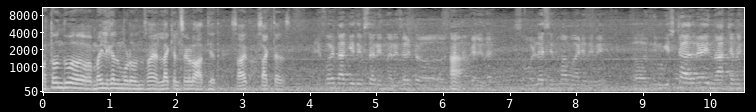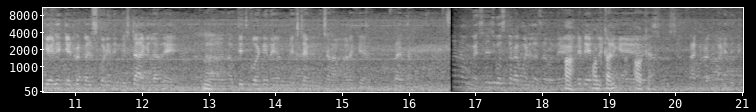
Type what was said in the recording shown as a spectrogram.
ಮತ್ತೊಂದು ಮೈಲಿಗಲ್ ಮೂಡುವಂಥ ಎಲ್ಲ ಕೆಲಸಗಳು ಆದ್ಯತೆ. ಸಾಕ್ ಸಾಕ್ತಾ ಇದೆ ಸರ್. ಎಫರ್ಟ್ ಹಾಕಿದ್ದೀವಿ ಸರ್ ಇನ್ನು ರಿಸಲ್ಟ್. ಕೇಳಿದೆ ಸೊ ಒಳ್ಳೆ ಸಿನಿಮಾ ಮಾಡಿದ್ದೀವಿ ನಿಮ್ಗೆ ಇಷ್ಟ ಆದರೆ ನಾಲ್ಕು ಜನ ಕೇಳಿ ಥಿಯೇಟ್ರ್ ಕಳಿಸ್ಕೊಡಿ. ನಿಮ್ಗೆ ಇಷ್ಟ ಆಗಿಲ್ಲ ಅಂದರೆ ನಾವು ತಿದ್ಕೊಂಡು ನೆಕ್ಸ್ಟ್ ಟೈಮ್ ಇನ್ನು ಚೆನ್ನಾಗಿ ಮಾಡೋಕ್ಕೆ ಪ್ರಯತ್ನ ಮಾಡ್ತೀವಿ. ನಾವು ಮೆಸೇಜ್ಗೋಸ್ಕರ ಮಾಡಿಲ್ಲ ಸರ್ ಒಂದು ಹಾ, ಒಂದು ಕಣ್- ಎಂಟರ್ಟೈನ್ಮೆಂಟ್ okay. ಮಾಡಿದ್ದೀವಿ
